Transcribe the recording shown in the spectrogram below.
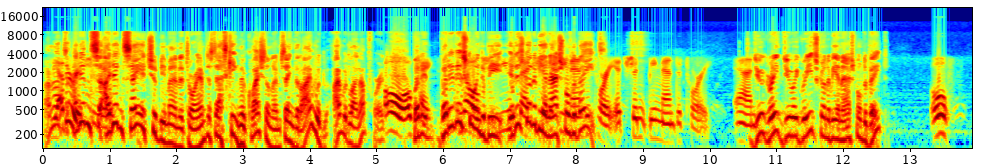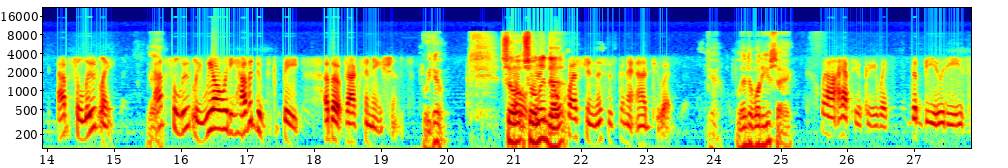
I'm not, I didn't say, I didn't say it should be mandatory. I'm just asking the question. I'm saying that I would I would line up for it. Oh, okay. But it, but it is no, going to be it is going to be a national be debate. It shouldn't be mandatory. And do you agree? Do you agree it's going to be a national debate? Oh, absolutely, yeah. absolutely. We already have a debate about vaccinations. We do. So, so, so Linda, no question, this is going to add to it. Yeah, Linda, what are you saying? Well, I have to agree with the beauties.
